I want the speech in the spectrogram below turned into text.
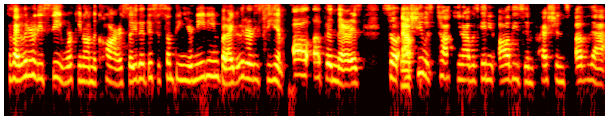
because I literally see working on the car. So either this is something you're needing, but I literally see him all up in there. Is so yeah. as she was talking, I was getting all these impressions of that.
